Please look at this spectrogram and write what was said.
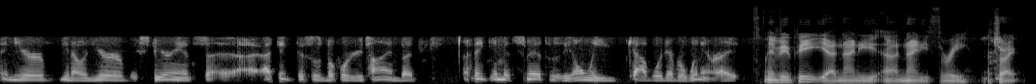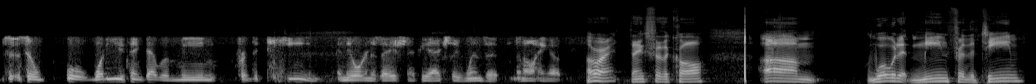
in your, you know, in your experience, uh, I think this was before your time, but I think Emmitt Smith was the only Cowboy to ever win it, right? MVP, yeah, 90, uh, 93. That's right. So, so well, what do you think that would mean for the team and the organization if he actually wins it? And I'll hang up. All right. Thanks for the call. Um, what would it mean for the team?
